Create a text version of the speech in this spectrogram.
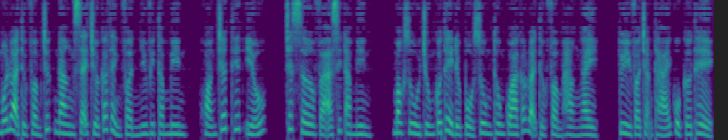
mỗi loại thực phẩm chức năng sẽ chứa các thành phần như vitamin, khoáng chất thiết yếu, chất xơ và axit amin. Mặc dù chúng có thể được bổ sung thông qua các loại thực phẩm hàng ngày, tùy vào trạng thái của cơ thể,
